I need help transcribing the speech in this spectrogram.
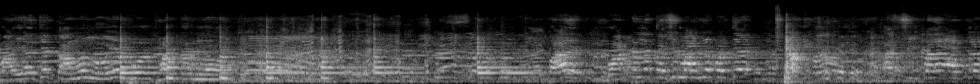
बायाचे काम नव्हे फोडफाड करणं. पाय वाटेल कशी मारलं पडते? अशी काय आपल्या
